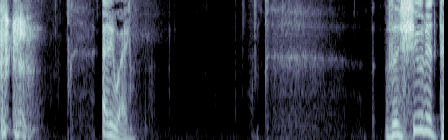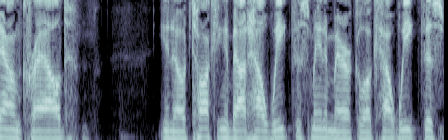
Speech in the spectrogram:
anyway, the shoot it down crowd you know, talking about how weak this made America look, how weak this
